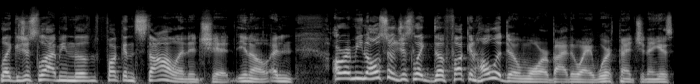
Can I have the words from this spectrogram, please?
Like just I mean the fucking Stalin and shit. You know, and or I mean also just like the fucking Holodomor War. By the way, worth mentioning is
